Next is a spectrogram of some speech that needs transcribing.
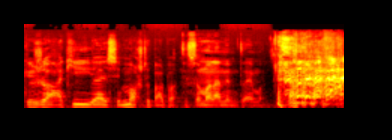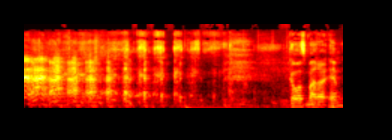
Que genre, à qui, ouais, c'est mort, je te parle pas. C'est sûrement la même, toi et moi. Commence par un M.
